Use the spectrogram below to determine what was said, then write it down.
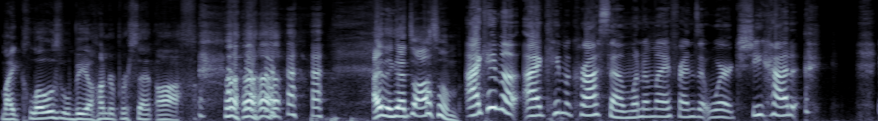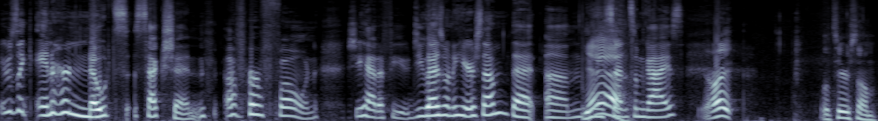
my clothes will be 100% off. I think that's awesome. I came up I came across some. One of my friends at work, she had it was like in her notes section of her phone. She had a few. Do you guys want to hear some that um Yeah. we sent some guys? All right. Let's hear some.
